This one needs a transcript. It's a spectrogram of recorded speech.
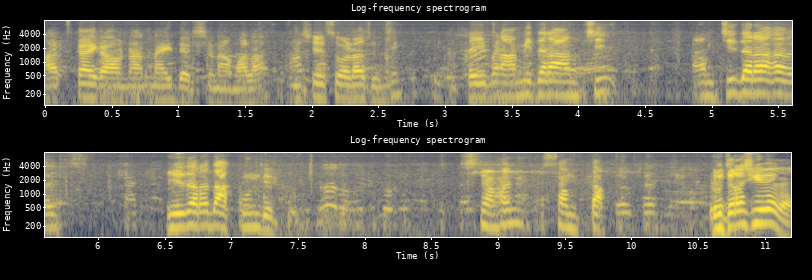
आज काय गावणार नाही दर्शन आम्हाला. विषय सोडा तुम्ही. तरी पण आम्ही जरा आमची आमची जरा हे जरा दाखवून देतो. सहन समता रुद्राश घेऊया काय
